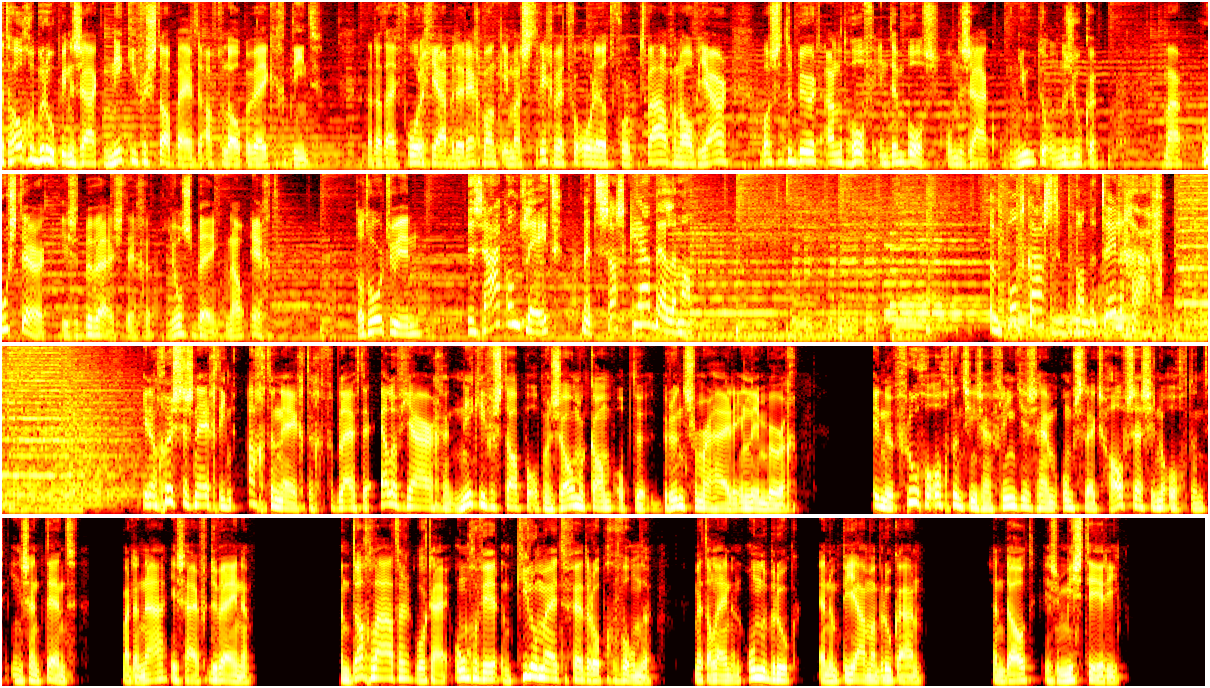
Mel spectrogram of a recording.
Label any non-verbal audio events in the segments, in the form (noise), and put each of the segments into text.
Het hoge beroep in de zaak Nicky Verstappen heeft de afgelopen weken gediend. Nadat hij vorig jaar bij de rechtbank in Maastricht werd veroordeeld voor 12,5 jaar, was het de beurt aan het Hof in Den Bosch om de zaak opnieuw te onderzoeken. Maar hoe sterk is het bewijs tegen Jos B. nou echt? Dat hoort u in. De zaak ontleed met Saskia Belleman. Een podcast van de Telegraaf. In augustus 1998 verblijft de 11-jarige Nicky Verstappen op een zomerkamp op de Brunsumerheide in Limburg. In de vroege ochtend zien zijn vriendjes hem omstreeks half zes in de ochtend in zijn tent, maar daarna is hij verdwenen. Een dag later wordt hij ongeveer een kilometer verderop gevonden, met alleen een onderbroek en een pyjamabroek aan. Zijn dood is een mysterie.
